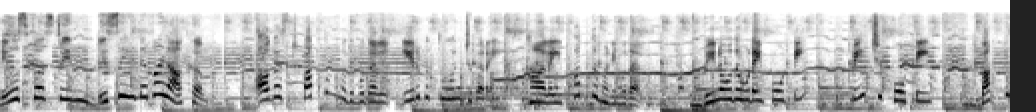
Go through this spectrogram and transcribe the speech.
நியூஸ் ஃபர்ஸ்டின் விசேட வளாகம் ஆகஸ்ட் பத்தொன்பது முதல் இருபத்தி ஒன்று வரை காலை பத்து மணி முதல். வினோத உடை போட்டி பேச்சு போட்டி பக்தி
